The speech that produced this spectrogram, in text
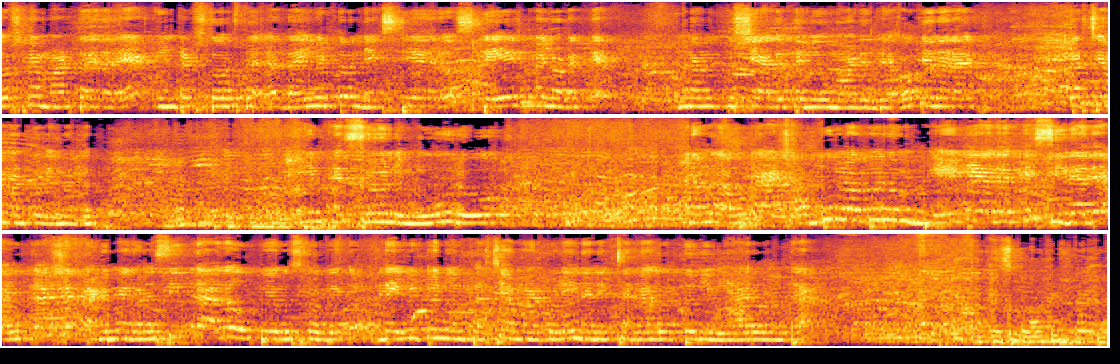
ಯೋಚನೆ ಮಾಡ್ತಾ ಇದ್ದಾರೆ. ಇಂಟ್ರೆಸ್ಟ್ ತೋರಿಸ್ತಾ ಇಲ್ಲ. ದಯವಿಟ್ಟು ನೆಕ್ಸ್ಟ್ ಇಯರ್ ಸ್ಟೇಜ್ ಮೇಲೆ ನೋಡೋಕ್ಕೆ ನಮ್ಗೆ ಖುಷಿ ಆಗುತ್ತೆ ನೀವು ಮಾಡಿದ್ರೆ. ಓಕೆನಾ ಪರಿಚಯ ಮಾಡ್ಕೊಳ್ಳಿ ಮೊದಲು. ನಿಮ್ಮ ಹೆಸರು ನಿಮ್ಮ ಊರು ನಮ್ಗೆ ಅವಕಾಶ ಒಬ್ಬರನ್ನೊಬ್ಬರು ಭೇಟಿಯಾಗಕ್ಕೆ ಸಿಗದೆ ಅವಕಾಶ ಕಡಿಮೆಗಳು ಸಿಕ್ಕಾಗ ಉಪಯೋಗಿಸ್ಕೋಬೇಕು. ದಯವಿಟ್ಟು ನೀವು ಪರಿಚಯ ಮಾಡ್ಕೊಳ್ಳಿ ನನಗೆ ಚೆನ್ನಾಗಿ ಗೊತ್ತು ನೀವು ಯಾರು ಅಂತ. ಹೆಸರು ರಾಕೇಶ್ ಅಂತ.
